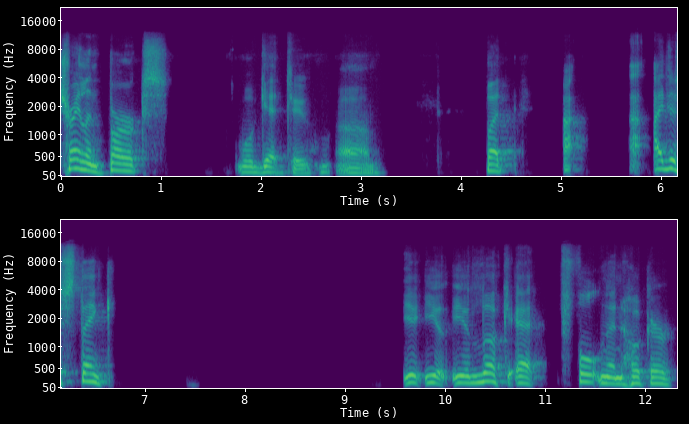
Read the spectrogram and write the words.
Treylon Burks, we'll get to, um, but I I just think you you you look at Fulton and Hooker.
